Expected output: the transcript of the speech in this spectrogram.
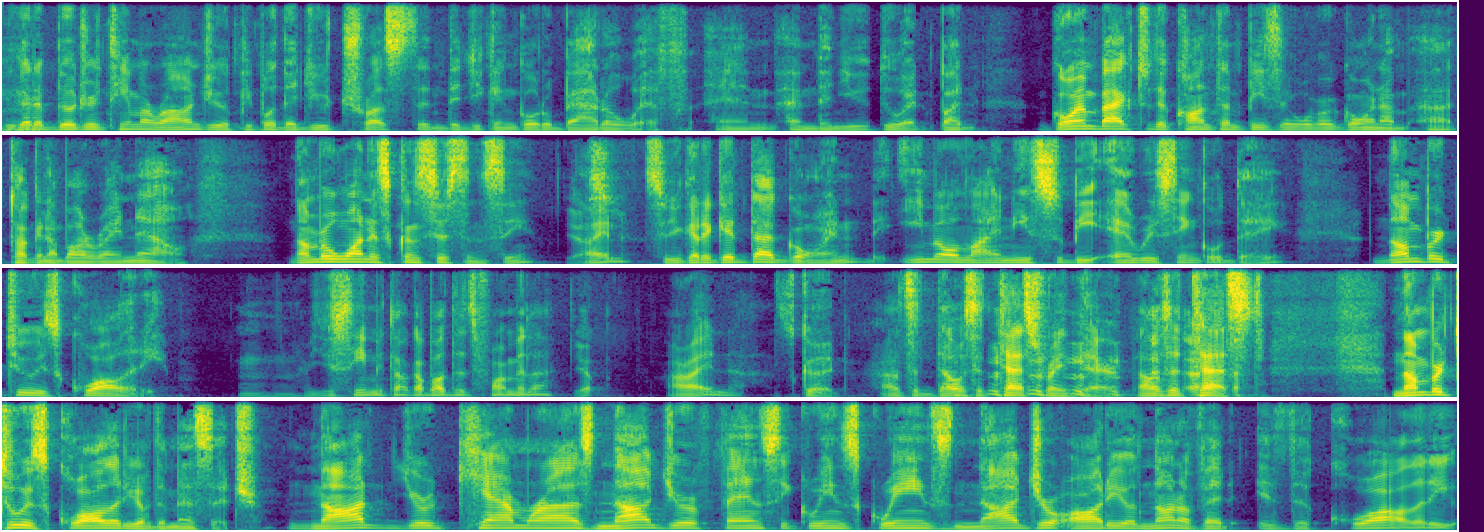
You got to build your team around you, people that you trust and that you can go to battle with, and and then you do it. But going back to the content piece that we're going uh, talking about right now, number one is consistency, Yes. right? So you got to get that going. The email line needs to be every single day. Number two is quality. Mm-hmm. Have you seen me talk about this formula? Yep. All right, that's good. That's a, that was a test right there. That was a test. Number two is quality of the message, not your cameras, not your fancy green screens, not your audio. None of it is the quality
